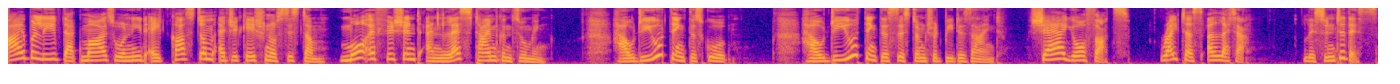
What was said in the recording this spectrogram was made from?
I believe that Mars will need a custom educational system, more efficient and less time consuming. How do you think the school? How do you think the system should be designed? Share your thoughts. Write us a letter. Listen to this.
